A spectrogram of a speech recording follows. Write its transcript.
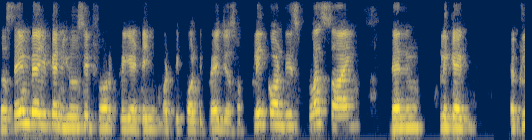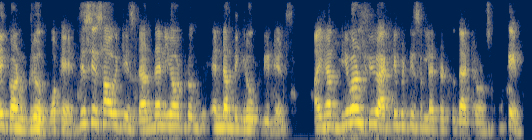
the same way you can use it for creating what we call the pages. So click on this plus sign, then click a, a click on group. Okay, this is how it is done. Then you have to enter the group details. I have given few activities related to that also. Okay.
